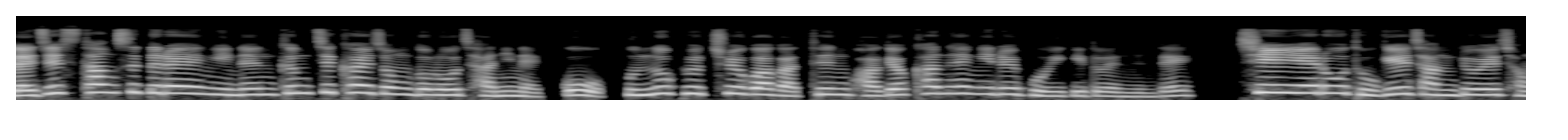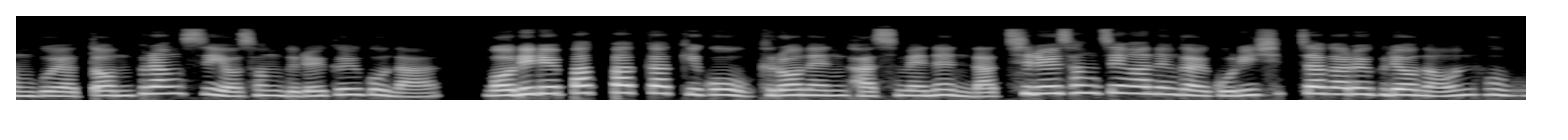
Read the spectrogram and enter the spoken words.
레지스탕스들의 행위는 끔찍할 정도로 잔인했고 분노 표출과 같은 과격한 행위를 보이기도 했는데 시일예로 독일 장교의 정부였던 프랑스 여성들을 끌고 나 머리를 빡빡 깎이고 그러낸 가슴에는 나치를 상징하는 갈고리 십자가를 그려 넣은 후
